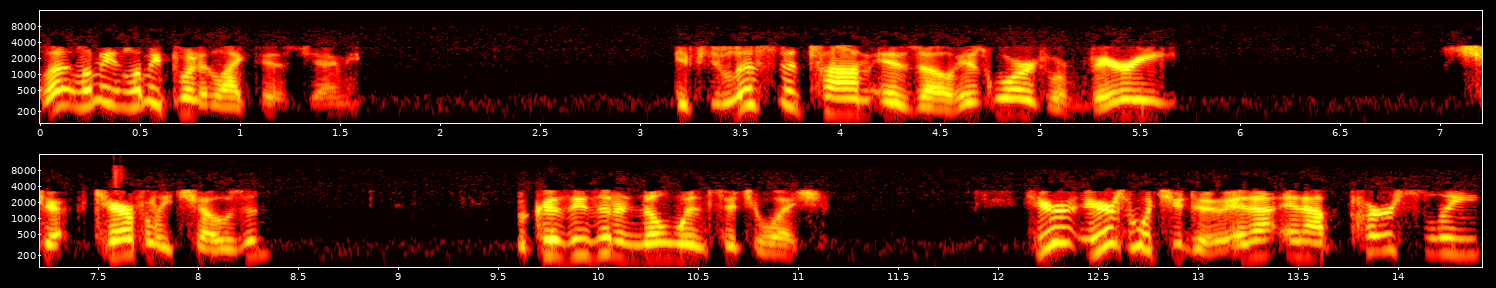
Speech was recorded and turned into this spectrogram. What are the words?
let, let me let me put it like this, Jamie. If you listen to Tom Izzo, his words were very ch- carefully chosen because he's in a no-win situation. Here, here's what you do, and I, and I've personally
